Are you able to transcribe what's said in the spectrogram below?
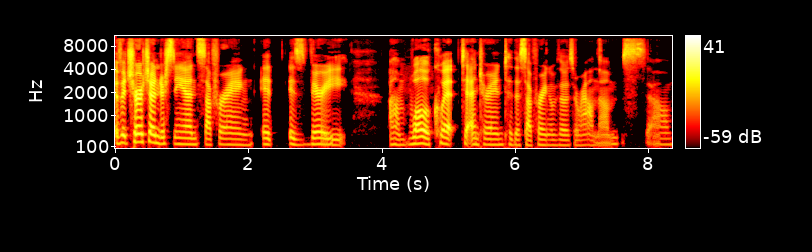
if a church understands suffering it is very um, well equipped to enter into the suffering of those around them so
